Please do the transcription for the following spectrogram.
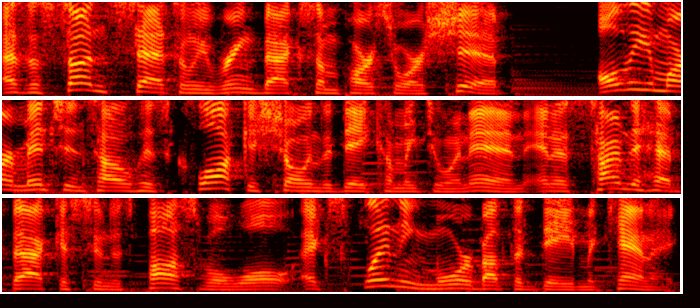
As the sun sets and we bring back some parts to our ship, Olimar mentions how his clock is showing the day coming to an end, and it's time to head back as soon as possible while explaining more about the day mechanic.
